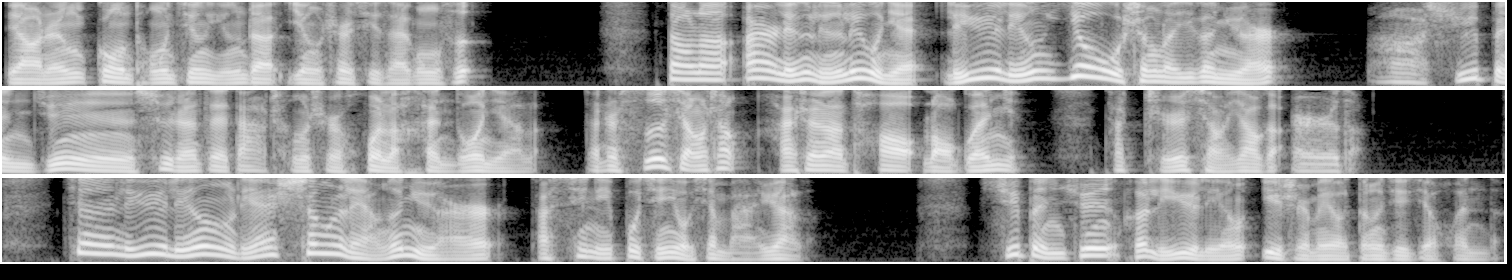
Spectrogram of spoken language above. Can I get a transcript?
两人共同经营着影视器材公司。到了二零零六年，李玉玲又生了一个女儿。啊，徐本军虽然在大城市混了很多年了，但是思想上还是那套老观念，他只想要个儿子。见李玉玲连生了两个女儿，他心里不仅有些埋怨了。徐本军和李玉玲一直没有登记结婚的，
